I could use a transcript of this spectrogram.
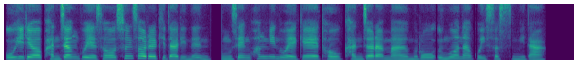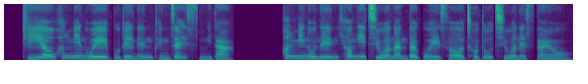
오히려 반장부에서 순서를 기다리는 동생 황민호에게 더욱 간절한 마음으로 응원하고 있었습니다. 뒤이어 황민호의 무대는 굉장했습니다. 황민호는 형이 지원한다고 해서 저도 지원했어요.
